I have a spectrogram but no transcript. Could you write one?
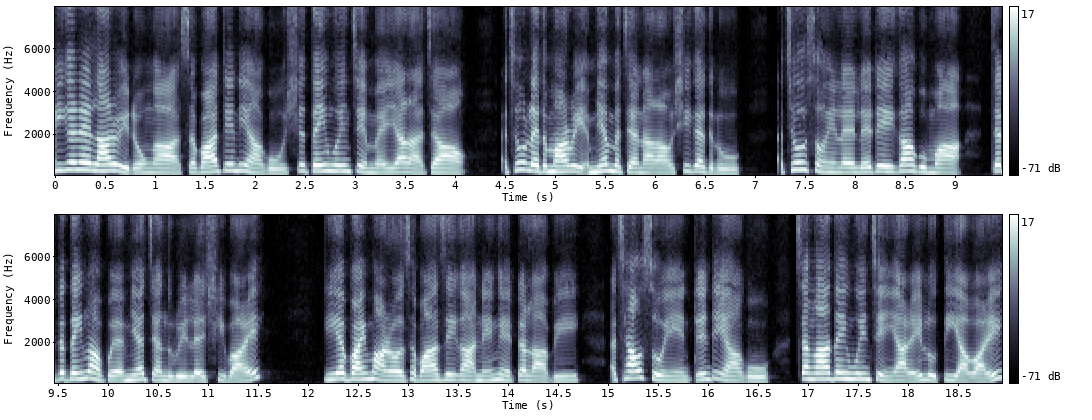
ပြီးခဲ့တဲ့လတွေတုန်းကစပားတင်းတရာကို၈သိန်းဝန်းကျင်ပဲရတာကြောင့်အချို့လက်သမားတွေအမျက်မကျန်တာတော့ရှိခဲ့တယ်လို့အချို့ဆိုရင်လည်းလက်တေကကိုမှစက်တသိန်းလောက်ပဲအမျက်ကျန်သူတွေလည်းရှိပါတယ်။ဒီရက်ပိုင်းမှာတော့စပားဈေးကအနှဲငယ်တက်လာပြီးအချောက်ဆိုရင်တင်းတရာကို15သိန်းဝန်းကျင်ရတယ်လို့သိရပါတယ်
